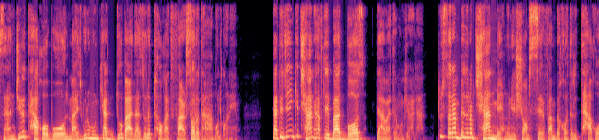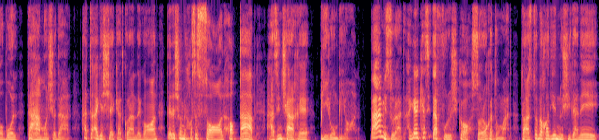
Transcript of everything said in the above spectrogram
زنجیر تقابل مجبورمون کرد دو بعد از ظهر طاقت فرسا رو تحمل کنیم. نتیجه اینکه چند هفته بعد باز دعوتمون کردن. دوست دارم بدونم چند مهمونی شام صرفا به خاطر تقابل تحمل شدن. حتی اگه شرکت کنندگان دلشون می‌خواست سالها قبل از این چرخه بیرون بیان. به همین صورت اگر کسی در فروشگاه سراغت اومد تا از تو بخواد یه نوشیدنی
